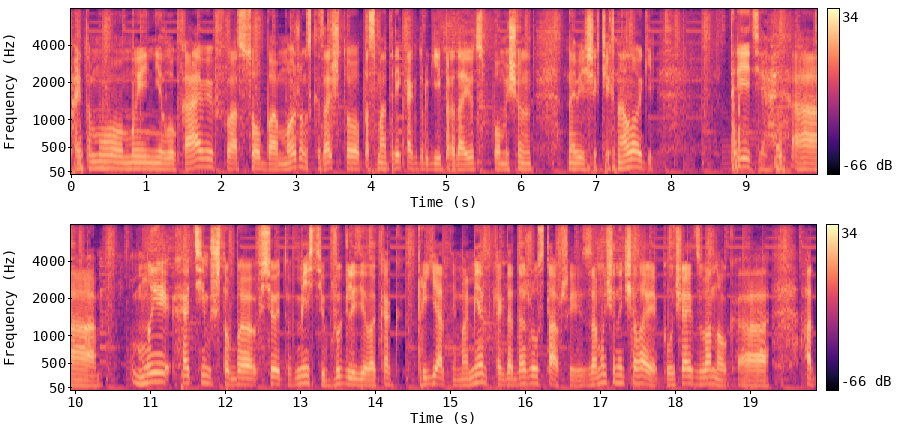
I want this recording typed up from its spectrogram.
Поэтому мы не лукавив особо можем сказать, что посмотри, как другие продают с помощью новейших технологий. Третье. А, мы хотим, чтобы все это вместе выглядело как приятный момент, когда даже уставший, замученный человек получает звонок э, от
